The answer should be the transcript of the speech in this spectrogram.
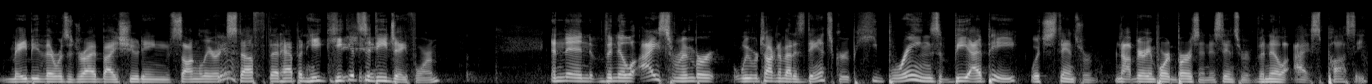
maybe there was a drive by shooting song lyric Yeah. stuff that happened? He, he gets to DJ for him. And then Vanilla Ice, remember we were talking about his dance group. He brings VIP, which stands for not very important person. It stands for Vanilla Ice Posse.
